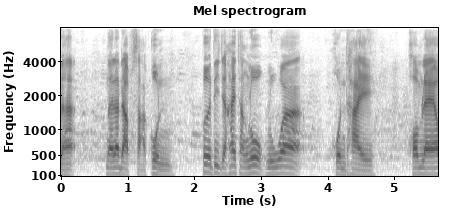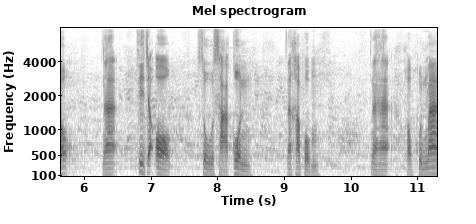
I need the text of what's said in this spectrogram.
นะฮะในระดับสากล เพื่อที่จะให้ทั้งโลกรู้ว่าคนไทยพร้อมแล้วนะที่จะออกสู่สากลนะครับผมนะฮะขอบคุณมาก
